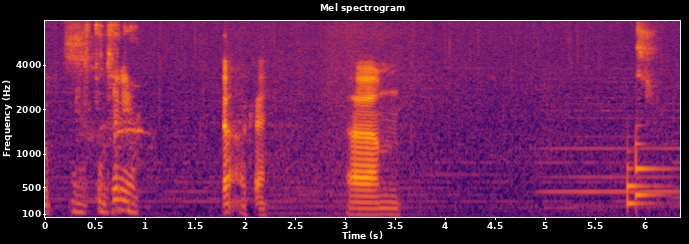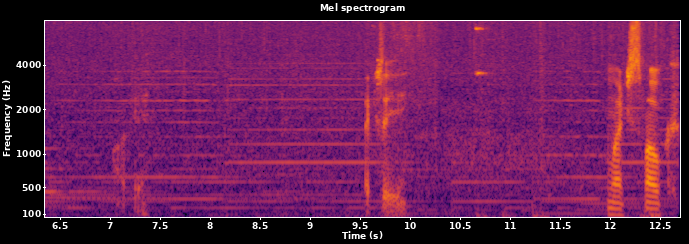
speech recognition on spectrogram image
Oops. continue. Yeah, okay. Um, okay. Actually, too much smoke.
